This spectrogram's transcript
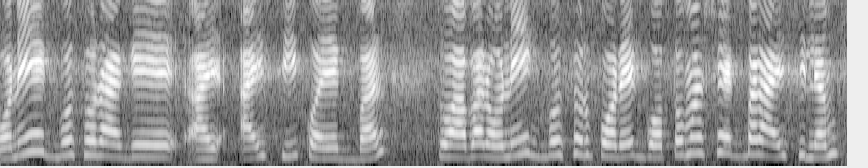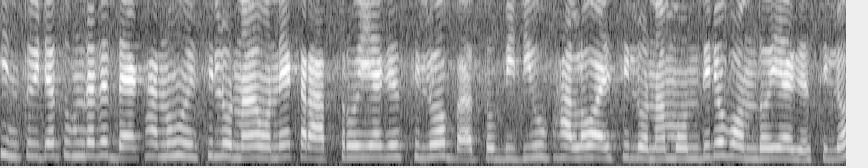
অনেক বছর আগে আই- আইছি কয়েকবার। তো আবার অনেক বছর পরে, গত মাসে একবার আইছিলাম, কিন্তু এটা তোমরা দেখানো হয়েছিল না। অনেক রাত্র হইয়া গেছিল তো ভিডিও ভালো আইছিল না, মন্দিরও বন্ধ হইয়া গেছিল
